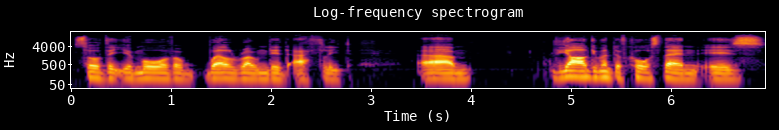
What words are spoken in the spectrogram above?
so that you're more of a well rounded athlete. Um, the argument, of course, then is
